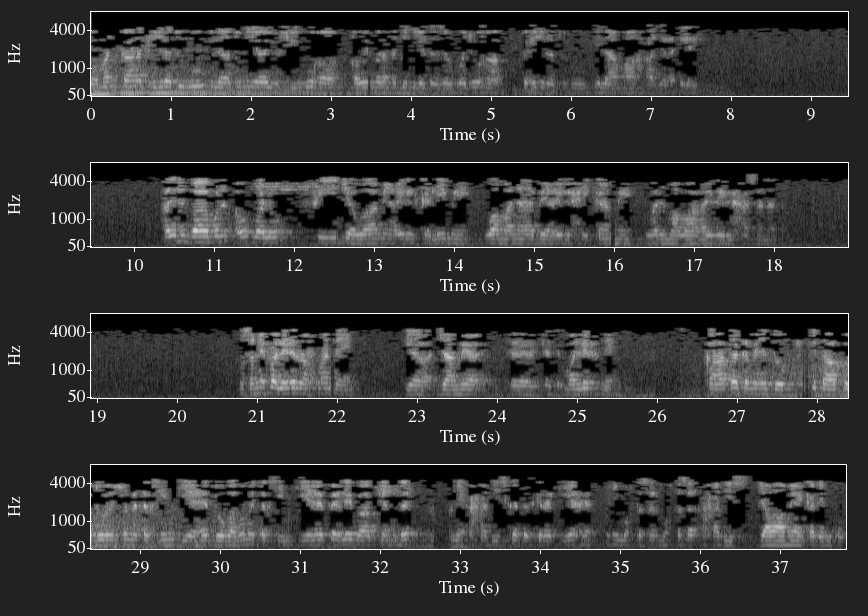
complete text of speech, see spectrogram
ومن كانت هجرته الى دنيا يصيبها او امراه يتزوجها، فهجرته الى ما هاجر اليه الباب الاول في جوامع الكلم ومنابع الحكم والمواعظ الحسنه مصنف علیہ الرحمن نے یا جامع مؤلف نے کہا تھا کہ میں نے دو کتاب کو دو حصوں میں تقسیم کیا ہے، دو بابوں میں تقسیم کیا ہے۔ پہلے باب کے اندر نے احادیث کا تذکرہ کیا ہے یعنی مختصر مختصر احادیث، جوامع کلم کو۔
